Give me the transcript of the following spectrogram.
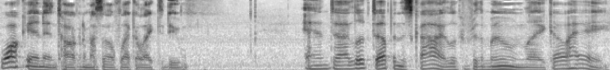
walking and talking to myself like I like to do and I looked up in the sky looking for the moon, like, oh, hey.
